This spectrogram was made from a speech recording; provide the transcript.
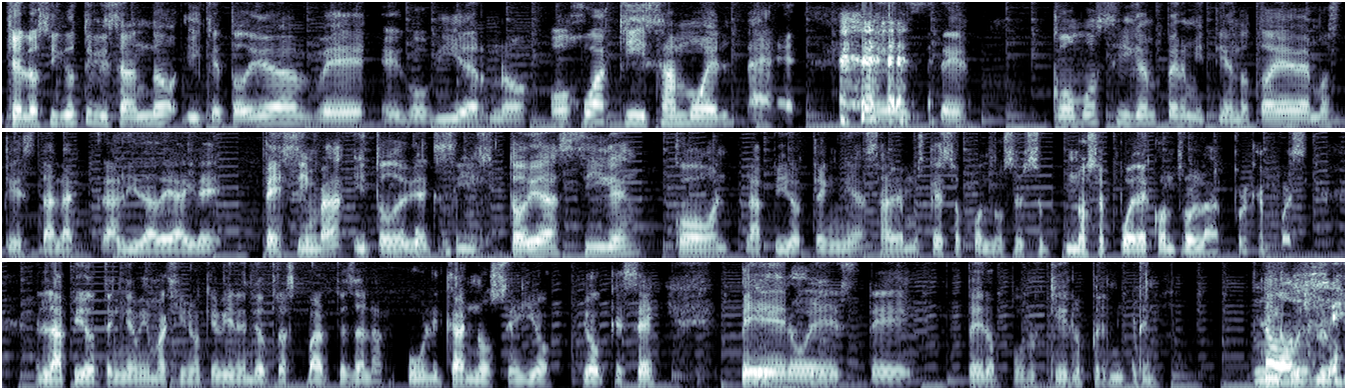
Que lo, sigue, utilizando y que todavía ve el gobierno, ojo aquí Samuel, este, cómo siguen permitiendo, todavía vemos que está la calidad de aire pésima y todavía, todavía siguen con la pirotecnia. Sabemos que eso pues, no, se, no se puede controlar porque pues la pirotecnia me imagino que viene de otras partes de la República, no sé yo, yo qué sé, pero este, pero ¿por qué lo permiten? No sé.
